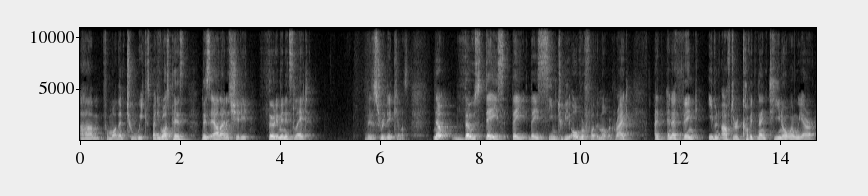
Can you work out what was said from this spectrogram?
um, for more than two weeks. But he was pissed. This airline is shitty. 30 minutes late. This is ridiculous. Now, those days, they, they seem to be over for the moment, right? I, and I think even after COVID 19 or when we are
